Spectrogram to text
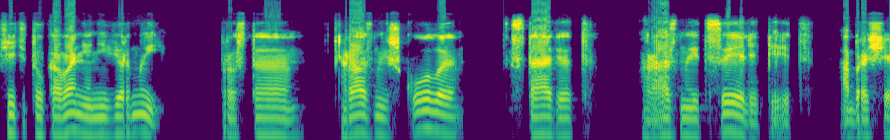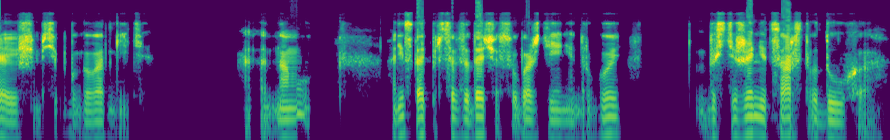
все эти толкования, они верны. Просто разные школы ставят разные цели перед обращающимся к Бхагавадгите. Одному один ставит перед собой задачу освобождения, другой – достижение царства духа,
